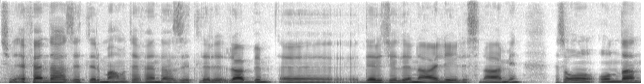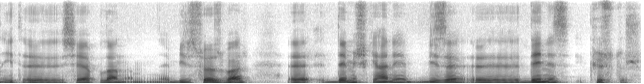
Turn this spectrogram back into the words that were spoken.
Şimdi Efendi Hazretleri, Mahmut Efendi Hazretleri, Rabbim e, derecelerini aile eylesin amin. Mesela ondan e, şey yapılan bir söz var. E, demiş ki hani bize e, deniz küstür.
